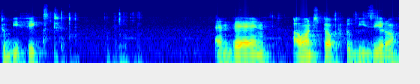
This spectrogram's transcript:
to be fixed. And then I want top to be 0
